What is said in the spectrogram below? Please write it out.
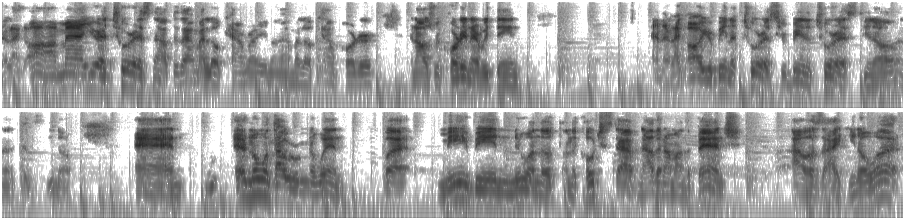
They're like, oh man, you're a tourist now because I have my little camera, you know, I have my little camcorder, and I was recording everything. And they're like, oh, you're being a tourist, you're being a tourist, you know, and you know, and, and no one thought we were gonna win, but me being new on the on the coaching staff, now that I'm on the bench, I was like, you know what,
